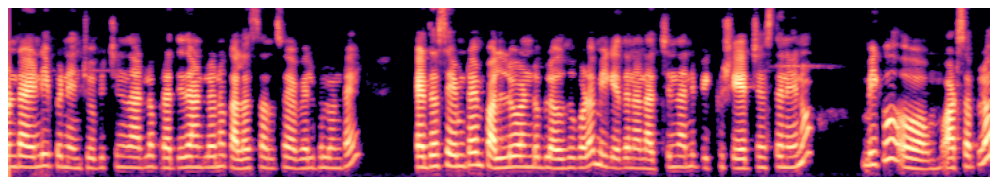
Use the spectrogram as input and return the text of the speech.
ఉంటాయండి. ఇప్పుడు నేను చూపించిన దాంట్లో ప్రతి దాంట్లోనూ కలర్స్ ఆల్సో అవైలబుల్ ఉంటాయి. అట్ ద సేమ్ టైం పళ్ళు అండ్ బ్లౌజ్ కూడా మీకు ఏదైనా నచ్చిందని పిక్ షేర్ చేస్తే నేను మీకు వాట్సాప్లో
